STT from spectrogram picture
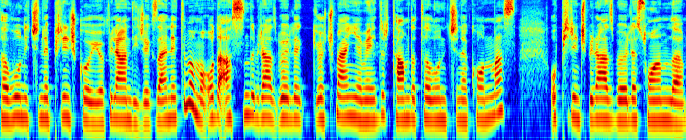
tavuğun içine pirinç koyuyor falan diyecek zannettim ama o da aslında biraz böyle göçmen yemeğidir. Tam da tavuğun içine konmaz. O pirinç biraz böyle soğanla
